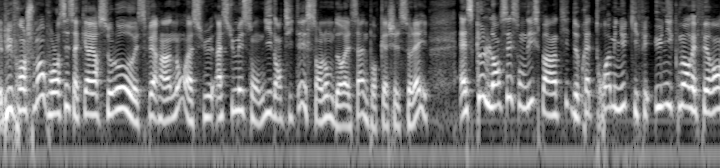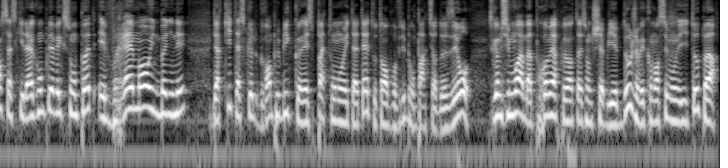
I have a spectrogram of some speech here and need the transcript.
Et puis franchement, pour lancer sa carrière solo et se faire un nom, assu- assumer son identité sans l'ombre d'Orelsan pour cacher le soleil, est-ce que lancer son disque par un titre de près de 3 minutes qui fait uniquement référence à ce qu'il a accompli avec son pote est vraiment une bonne idée? Dire quitte à ce que le grand public connaisse pas ton nom et ta tête, autant en profiter pour partir de zéro. C'est comme si moi, à ma première présentation de Chablis Hebdo, j'avais commencé mon édito par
